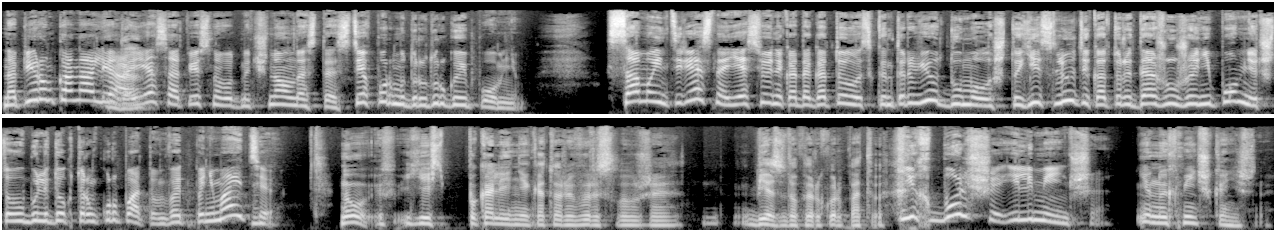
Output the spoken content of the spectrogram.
на Первом канале, а да. а я, соответственно, вот начинала на СТС. С тех пор мы друг друга и помним. Самое интересное, я сегодня, когда готовилась к интервью, думала, что есть люди, которые даже уже не помнят, что вы были доктором Курпатовым. Вы это понимаете? Ну, есть поколение, которое выросло уже без доктора Курпатова. Их больше или меньше? Не, ну их меньше, конечно.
